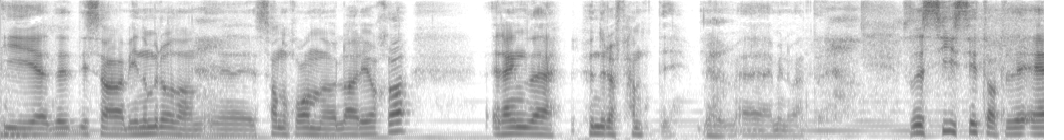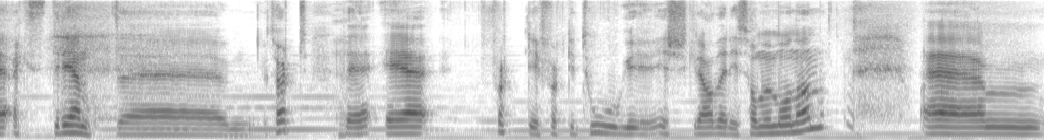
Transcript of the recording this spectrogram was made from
i eh, disse vinområdene i San Juan og La Rioja regner det 150 millim- eh, millimeter. Så det sier sitt at det er ekstremt uh, tørt. Det er 40-42 grader i sommermånedene. Um,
